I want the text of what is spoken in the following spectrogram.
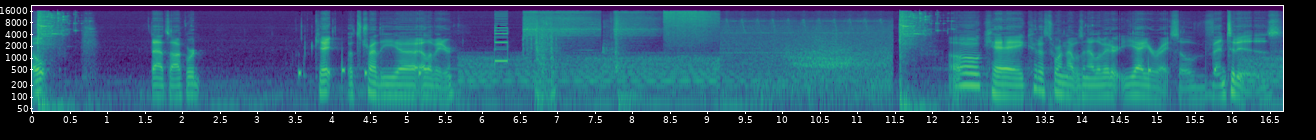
Oh, that's awkward. Okay, let's try the uh, elevator. Okay, could have sworn that was an elevator. Yeah, you're right. So vent it is.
